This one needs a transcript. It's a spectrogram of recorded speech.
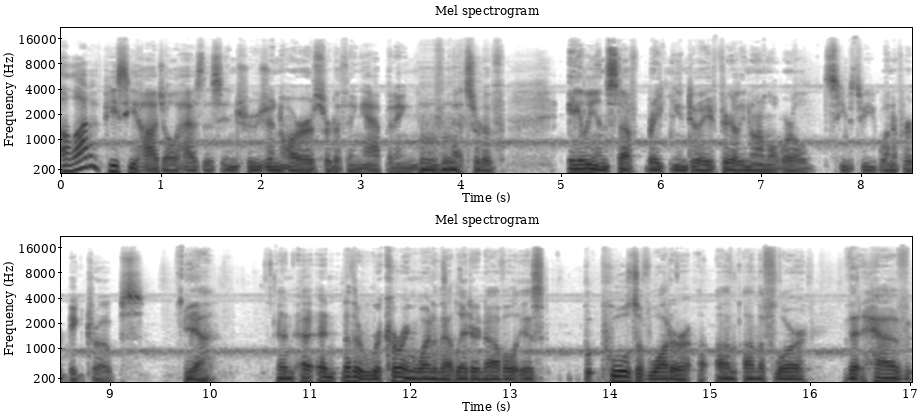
A lot of PC Hodgell has this intrusion horror sort of thing happening. That sort of alien stuff breaking into a fairly normal world seems to be one of her big tropes. Yeah. And uh, another recurring one in that later novel is p- pools of water on, on the floor that have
